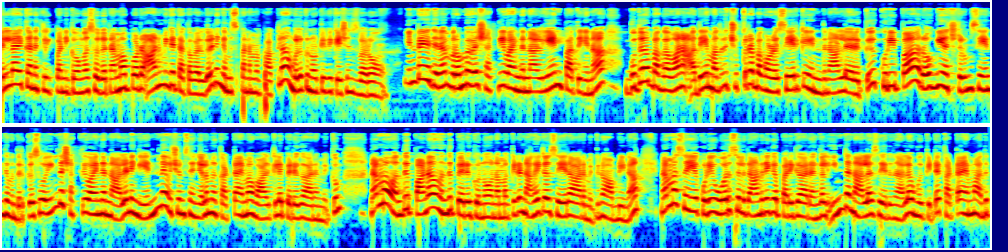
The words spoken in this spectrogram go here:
பெல் ஐக்கானை கிளிக் பண்ணிக்கோங்க. ஸோ தட் நம்ம போடுற ஆன்மீக தகவல்கள் நீங்கள் மிஸ் பண்ணாமல் பார்க்கலாம். உங்களுக்கு நோட்டிஃபிகேஷன்ஸ் வரும். இன்றைய தினம் ரொம்பவே சக்தி வாய்ந்த நாள். ஏன்னு பார்த்தீங்கன்னா புத பகவான் அதே மாதிரி சுக்கிர பகவானோட சேர்க்கை இந்த நாளில் இருக்குது குறிப்பாக ரோகி நட்சத்திரம் சேர்ந்து வந்திருக்கு. ஸோ இந்த சக்தி வாய்ந்த நாளில் நீங்கள் என்ன விஷயம் செஞ்சாலும் கட்டாயமாக வாழ்க்கையில் பெருக ஆரம்பிக்கும். நம்ம வந்து பணம் வந்து பெருகணும் நம்மக்கிட்ட நகைகள் சேர ஆரம்பிக்கணும் அப்படின்னா நம்ம செய்யக்கூடிய ஒரு சில தாந்திரிக பரிகாரங்கள் இந்த நாளில் செய்கிறதுனால உங்ககிட்ட கட்டாயமாக அது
